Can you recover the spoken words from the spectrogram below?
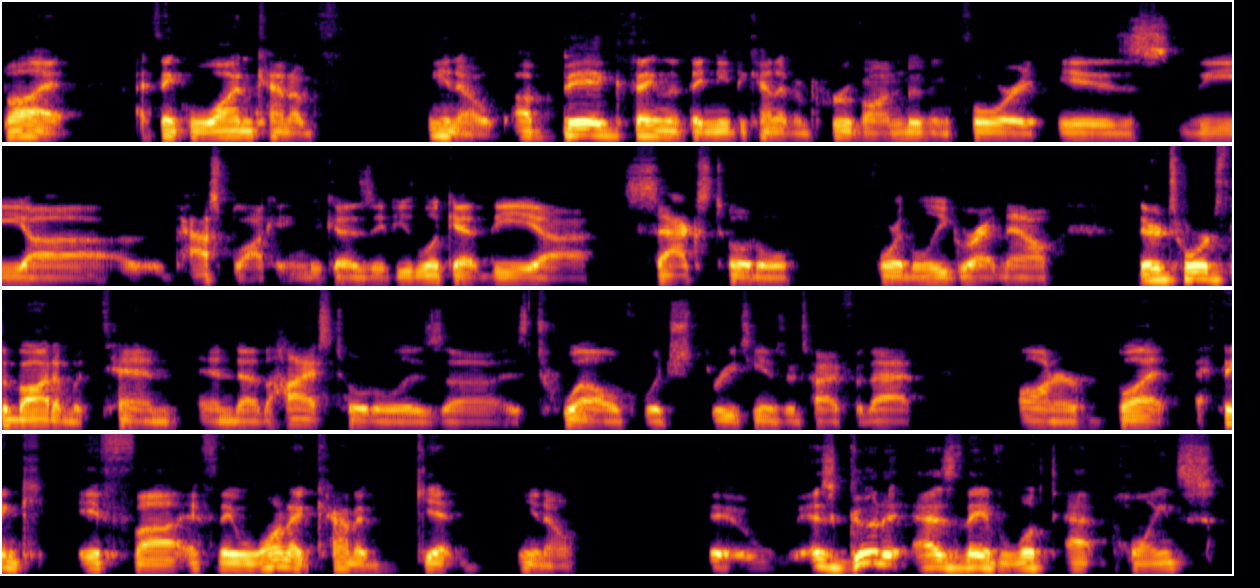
But I think one kind of, you know, a big thing that they need to kind of improve on moving forward is the uh, pass blocking. Because if you look at the uh, sacks total for the league right now, they're towards the bottom with 10, and uh, the highest total is uh, is 12, which three teams are tied for that honor. But I think if uh, if they want to kind of get you know eh, as good as they've looked at points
